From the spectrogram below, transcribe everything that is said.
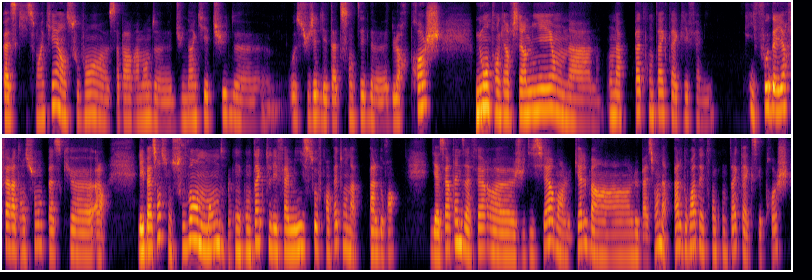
parce qu'ils sont inquiets. Hein. Souvent, euh, ça part vraiment d'une inquiétude euh, au sujet de l'état de santé de, leurs proches. Nous, en tant qu'infirmiers, on n'a on pas de contact avec les familles. Il faut d'ailleurs faire attention parce que alors, les patients sont souvent en demande qu'on contacte les familles, sauf qu'en fait, on n'a pas le droit. Il y a certaines affaires euh, judiciaires dans lesquelles ben, le patient n'a pas le droit d'être en contact avec ses proches.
